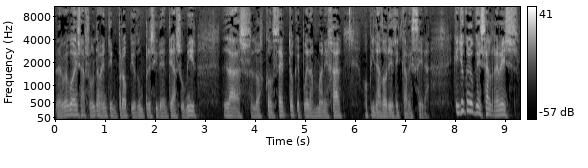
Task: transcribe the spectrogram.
Desde luego es absolutamente impropio de un presidente asumir las, los conceptos que puedan manejar opinadores de cabecera. Que yo creo que es al revés,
